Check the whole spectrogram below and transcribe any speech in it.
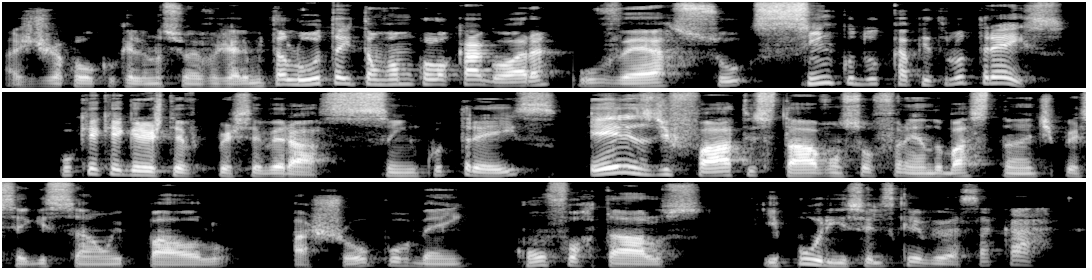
A gente já colocou que ele anunciou o evangelho muita luta, então vamos colocar agora o verso 5 do capítulo 3. Por que, que a igreja teve que perseverar? 5.3. Eles de fato estavam sofrendo bastante perseguição e Paulo achou por bem confortá-los e por isso ele escreveu essa carta.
